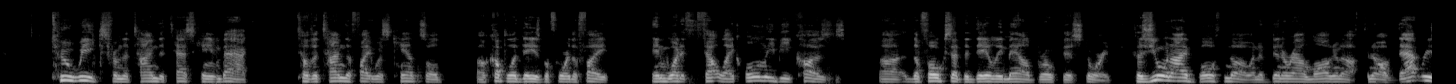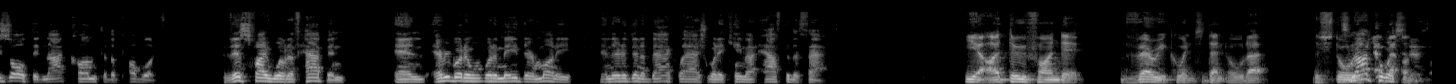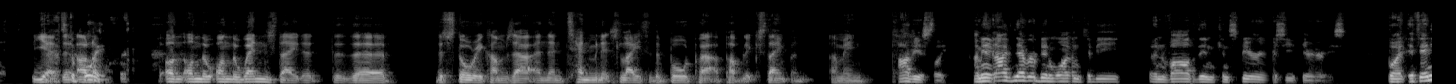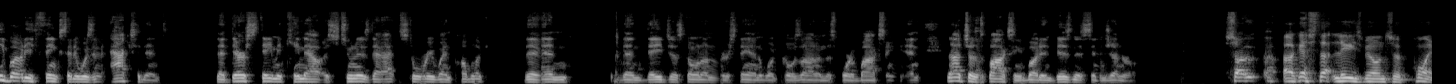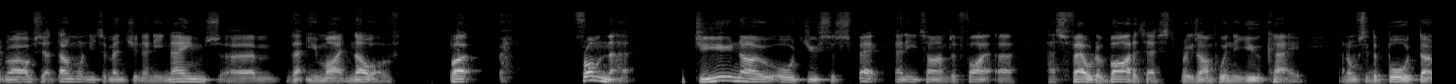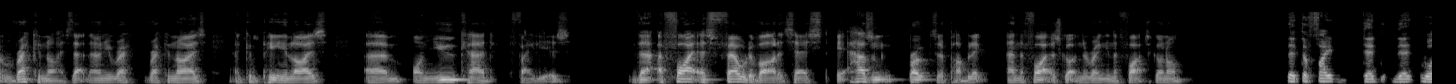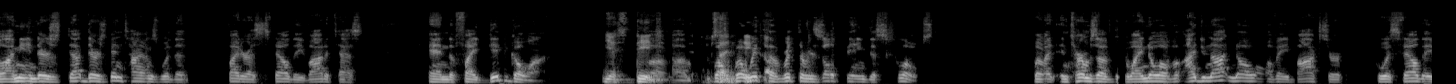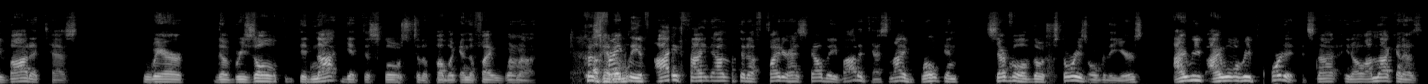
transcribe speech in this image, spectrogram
two weeks from the time the test came back till the time the fight was canceled a couple of days before the fight and what it felt like only because uh, the folks at the Daily Mail broke this story. Because you and I both know and have been around long enough to know if that result did not come to the public, this fight would have happened and everybody would have made their money and there'd have been a backlash when it came out after the fact. Yeah, I do find it very coincidental that the story. It's not coincidental. yeah, That's the, the um, point. On, on the on the Wednesday, the, the the the story comes out, and then ten minutes later, the board put out a public statement. I mean, obviously, I mean, I've never been one to be involved in conspiracy theories, but if anybody thinks that it was an accident that their statement came out as soon as that story went public, then then they just don't understand what goes on in the sport of boxing and not just boxing, but in business in general. So I guess that leads me on to a point, right? Obviously, I don't want you to mention any names um, that you might know of, but from that, do you know or do you suspect any times a fighter has failed a VADA test, for example, in the UK, and obviously the board don't recognise that; they only rec- recognise and can penalise um, on UKAD failures. That a fight has failed a VADA test, it hasn't broke to the public, and the fighter's got in the ring and the fight's gone on that the fight that that well, I mean, there's there's been times where the fighter has failed the VADA test, and the fight did go on. Yes, did. Uh, but, but with the with the result being disclosed. But in terms of do I know of I do not know of a boxer who has failed a VADA test where the result did not get disclosed to the public and the fight went on. Because okay, frankly, if I find out that a fighter has failed a VADA test, and I've broken several of those stories over the years, I re- I will report it. It's not, you know, I'm not going to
